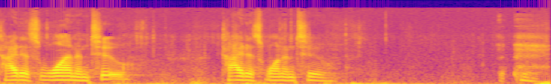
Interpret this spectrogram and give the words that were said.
Titus 1 and 2. Titus 1 and 2.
